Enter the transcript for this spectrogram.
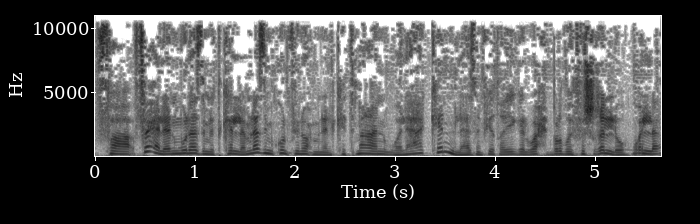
ففعلا مو لازم نتكلم لازم يكون في نوع من الكتمان ولكن لازم في طريقة الواحد برضه يفش غله ولا؟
